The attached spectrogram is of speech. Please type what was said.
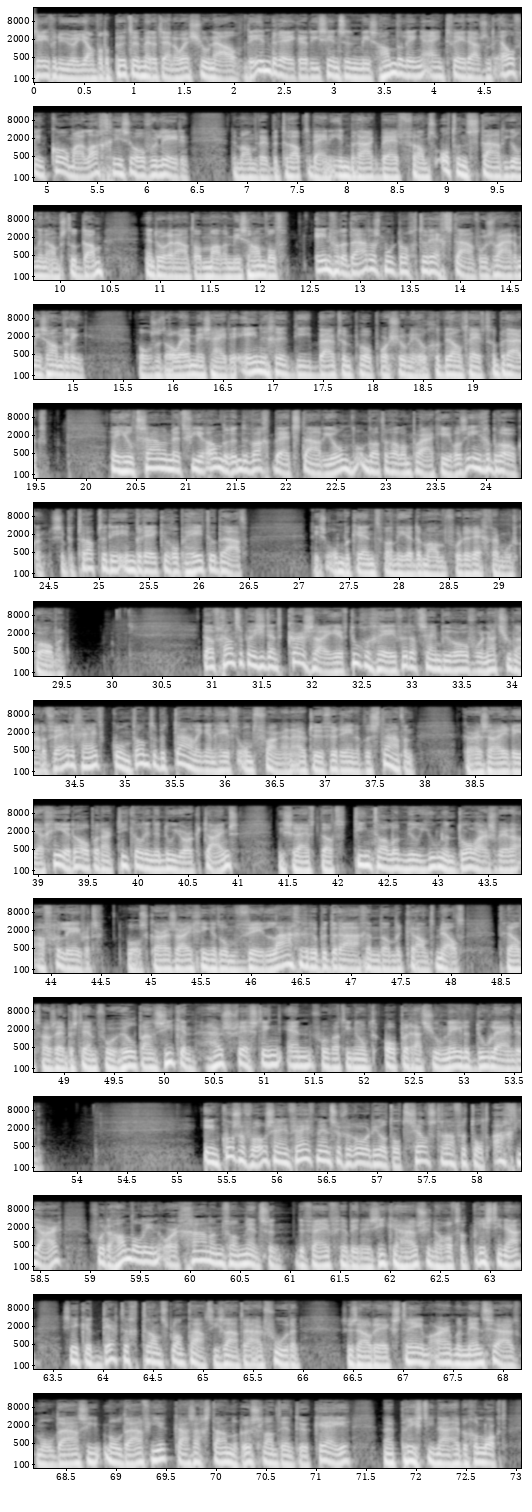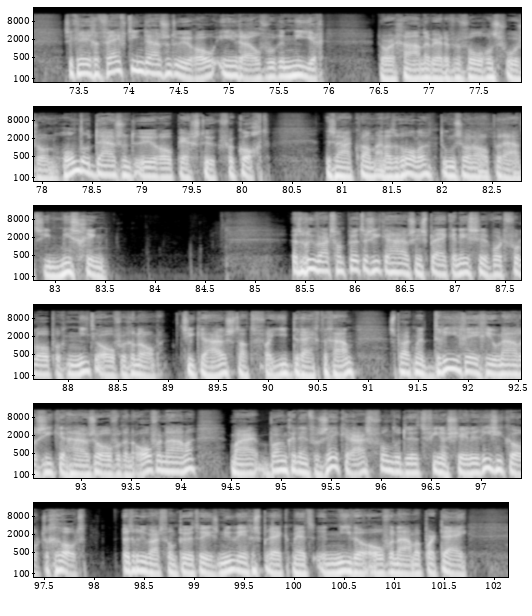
7 uur Jan van der Putten met het NOS-journaal. De inbreker die sinds een mishandeling eind 2011 in coma lag is overleden. De man werd betrapt bij een inbraak bij het Frans Ottenstadion in Amsterdam... en door een aantal mannen mishandeld. Een van de daders moet nog terechtstaan voor zware mishandeling. Volgens het OM is hij de enige die buitenproportioneel geweld heeft gebruikt. Hij hield samen met vier anderen de wacht bij het stadion... omdat er al een paar keer was ingebroken. Ze betrapten de inbreker op heterdaad. Het is onbekend wanneer de man voor de rechter moet komen. De Afghaanse president Karzai heeft toegegeven dat zijn bureau voor nationale veiligheid contante betalingen heeft ontvangen uit de Verenigde Staten. Karzai reageerde op een artikel in de New York Times. Die schrijft dat tientallen miljoenen dollars werden afgeleverd. Volgens Karzai ging het om veel lagere bedragen dan de krant meldt. Het geld zou zijn bestemd voor hulp aan zieken, huisvesting en voor wat hij noemt operationele doeleinden. In Kosovo zijn vijf mensen veroordeeld tot celstraffen tot acht jaar voor de handel in organen van mensen. De vijf hebben in een ziekenhuis in de hoofdstad Pristina zeker 30 transplantaties laten uitvoeren. Ze zouden extreem arme mensen uit Moldavië, Moldavië Kazachstan, Rusland en Turkije naar Pristina hebben gelokt. Ze kregen 15.000 euro in ruil voor een nier. De organen werden vervolgens voor zo'n 100.000 euro per stuk verkocht. De zaak kwam aan het rollen toen zo'n operatie misging. Het Ruwaard van Putten ziekenhuis in Spijkenisse wordt voorlopig niet overgenomen. Het ziekenhuis, dat failliet dreigt te gaan, sprak met drie regionale ziekenhuizen over een overname, maar banken en verzekeraars vonden het financiële risico te groot. Het Ruwaard van Putten is nu in gesprek met een nieuwe overnamepartij.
